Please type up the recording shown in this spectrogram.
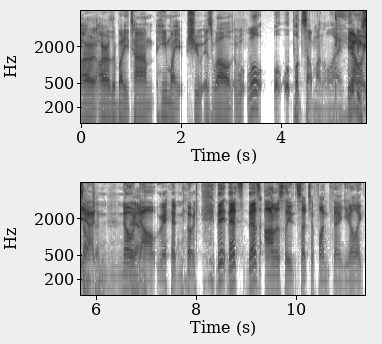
our our other buddy Tom, he might shoot as well. We'll we'll, we'll put something on the line. There'll oh be yeah, no Yeah. doubt, man. No, that, that's that's honestly such a fun thing. You know, like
